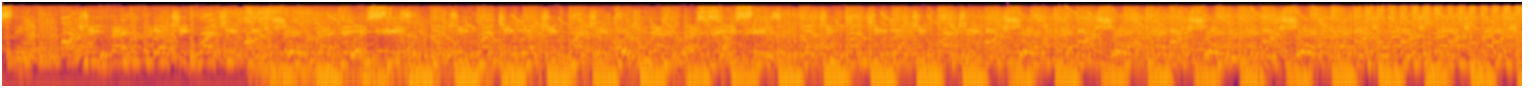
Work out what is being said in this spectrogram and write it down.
Steve. RG back, left cheek right cheek. Back, back. Left cheek, right cheek, left cheek, right cheek. Back, Steve. Left cheek, right cheek, left cheek, right cheek. RG back, RG back, RG back, RG back.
